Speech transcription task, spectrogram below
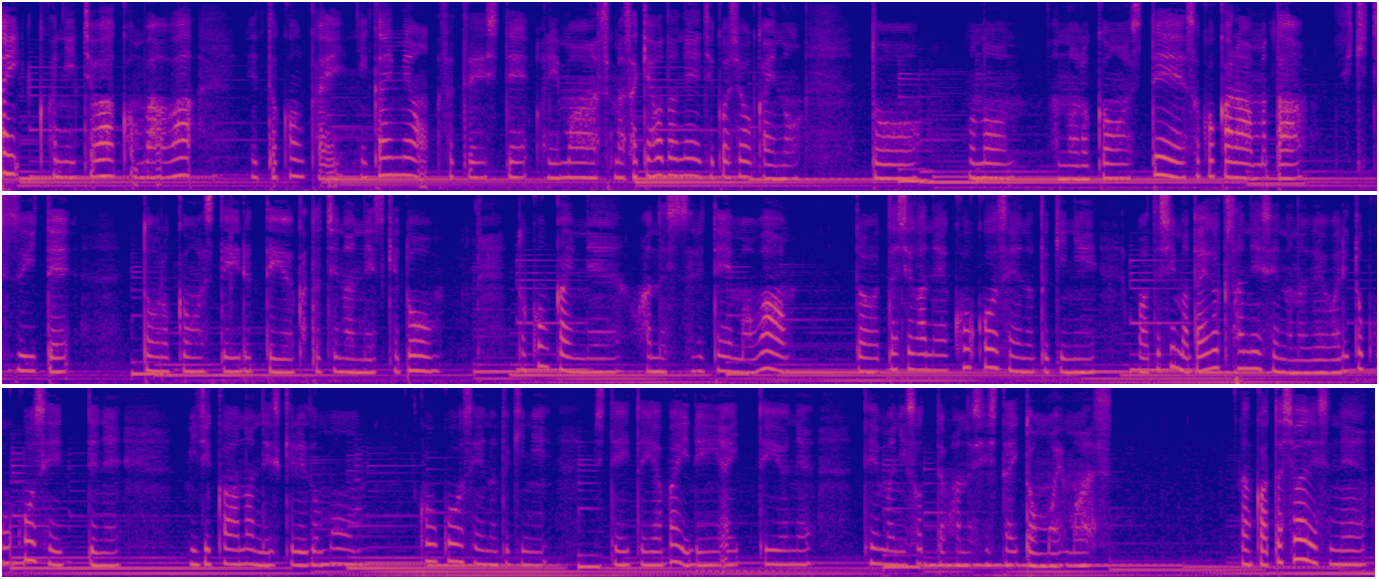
はいこんにちはこんばんは。えっと今回2回目を撮影しております。まあ、先ほどね自己紹介のとものあの録音してそこからまた引き続いてと録音しているっていう形なんですけどと今回ねお話しするテーマはと私がね高校生の時に、まあ、私今大学3年生なので割と高校生ってね身近なんですけれども高校生の時にしていたやばい恋愛っていうねテーマに沿ってお話ししたいと思います。なんか私はですね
